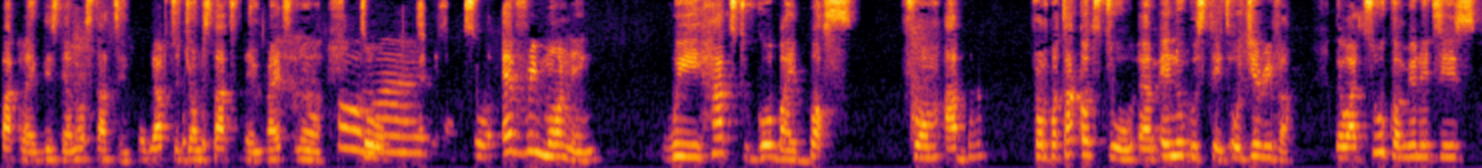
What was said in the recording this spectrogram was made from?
back like this, they are not starting. So you have to jump start them, right? No. Oh, so, my. so every morning we had to go by bus from Aba, from Port Harcourt to um, Enugu State, Oji River. There were two communities.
